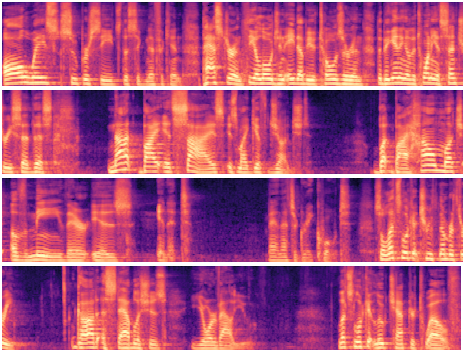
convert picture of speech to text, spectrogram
always supersedes the significant. Pastor and theologian A.W. Tozer in the beginning of the 20th century said this Not by its size is my gift judged, but by how much of me there is in it. Man, that's a great quote. So let's look at truth number three God establishes your value. Let's look at Luke chapter 12.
